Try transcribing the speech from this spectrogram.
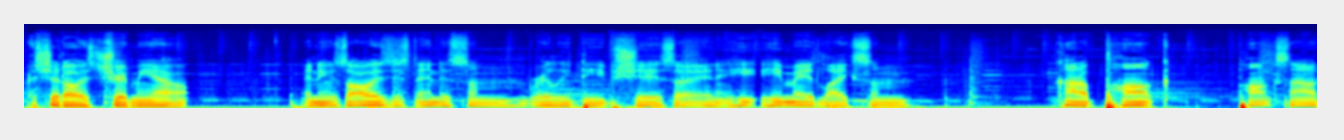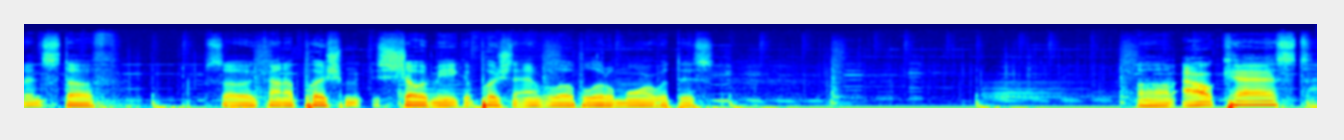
That should always trip me out. And he was always just into some really deep shit. So and he he made like some kind of punk punk sound and stuff. So it kind of pushed me, showed me he could push the envelope a little more with this. Um, OutKast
